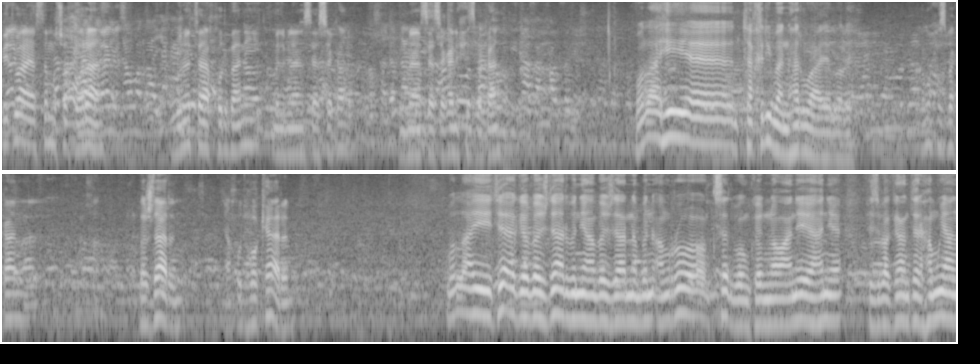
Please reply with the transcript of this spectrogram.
پێت وایە ئێستا مچەخۆران بوونەتە قوربانی ململان سیاسەکان ململان سیاسەکانی حیزبەکان وەڵاهی تقریبان هەروایە بڵێ هەموو حزبەکان بەشدارن یاخود هۆکارن وڵی تێ ئەگە بەشدار بنیان بەشدار نەبن ئەمڕۆ قسەت بۆم کردنەوەوانەیە هەنێ حزبەکانتر هەمویان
